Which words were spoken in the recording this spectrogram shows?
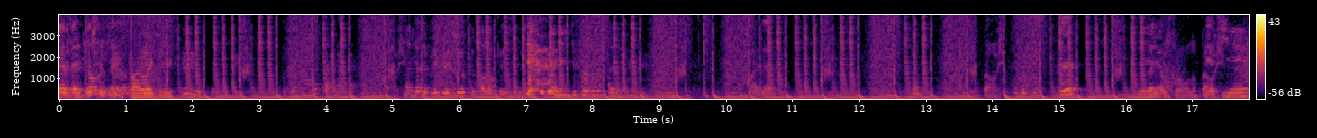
Evet Parmak değil. Arkadaşlar bilek güreşi yoktu. Parmak güreşiydi. İki sıfır. Haydi. Evet. Sayıyorum. It's all about Bir, humanity.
